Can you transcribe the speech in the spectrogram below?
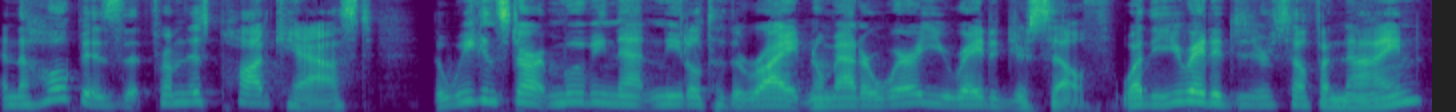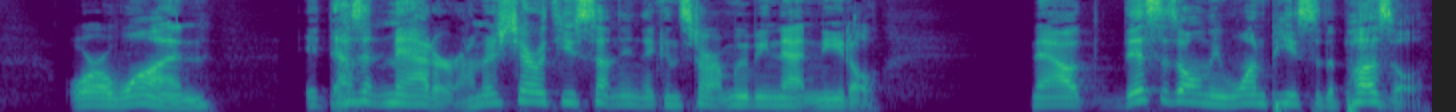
And the hope is that from this podcast, that we can start moving that needle to the right no matter where you rated yourself. Whether you rated yourself a 9 or a 1, it doesn't matter. I'm going to share with you something that can start moving that needle. Now, this is only one piece of the puzzle.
